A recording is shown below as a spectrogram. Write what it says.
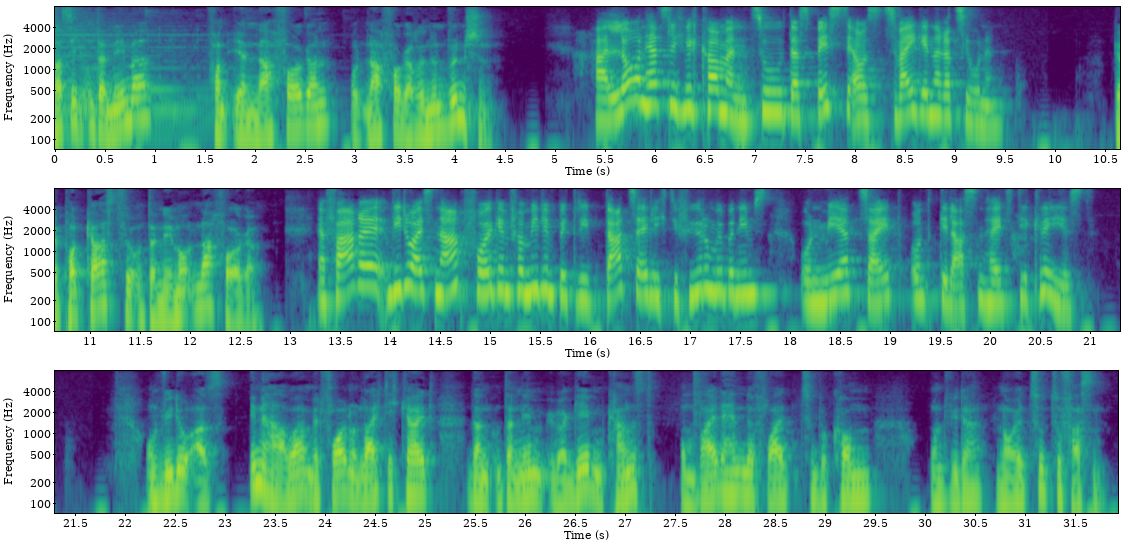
Was sich Unternehmer von ihren Nachfolgern und Nachfolgerinnen wünschen. Hallo und herzlich willkommen zu Das Beste aus zwei Generationen. Der Podcast für Unternehmer und Nachfolger. Erfahre, wie du als Nachfolger im Familienbetrieb tatsächlich die Führung übernimmst und mehr Zeit und Gelassenheit dir kreierst. Und wie du als Inhaber mit Freude und Leichtigkeit dein Unternehmen übergeben kannst, um beide Hände frei zu bekommen und wieder neu zuzufassen.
